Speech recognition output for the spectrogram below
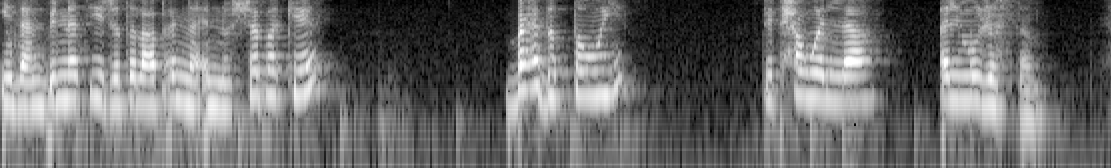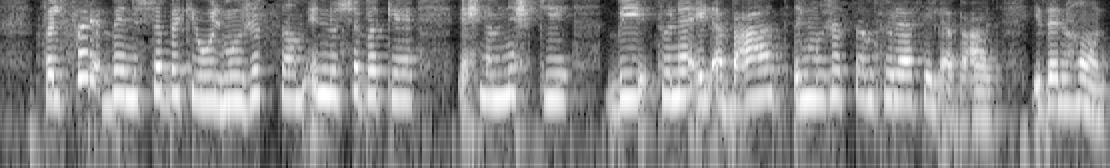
إذا بالنتيجة طلعت عنا إنه الشبكة بعد الطوي بتتحول للمجسم. فالفرق بين الشبكة والمجسم إنه الشبكة إحنا بنحكي بثنائي الأبعاد المجسم ثلاثي الأبعاد. إذا هون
